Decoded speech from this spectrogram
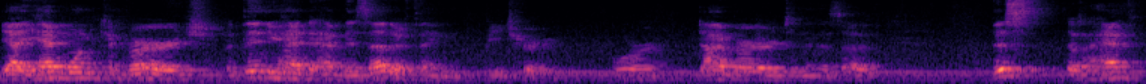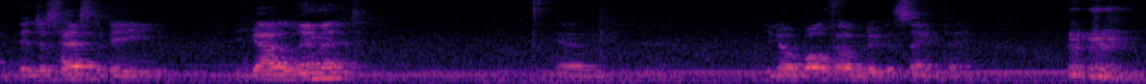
yeah, you had one converge, but then you had to have this other thing be true or diverge and then this other. This doesn't have, it just has to be, you got a limit and you know both of them do the same thing.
